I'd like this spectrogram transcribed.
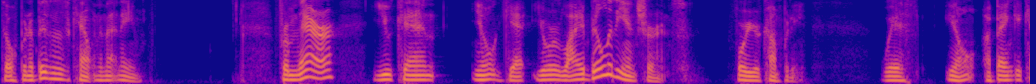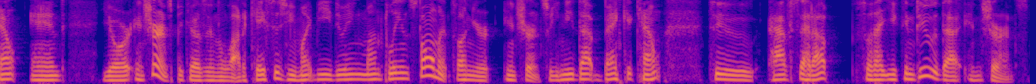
to open a business account in that name. From there you can you know get your liability insurance for your company with you know a bank account and your insurance because in a lot of cases you might be doing monthly installments on your insurance so you need that bank account to have set up so that you can do that insurance.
